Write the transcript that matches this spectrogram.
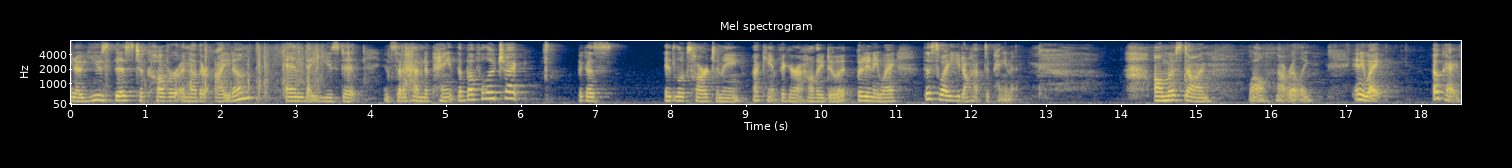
you know, use this to cover another item, and they used it instead of having to paint the buffalo check because it looks hard to me. I can't figure out how they do it. But anyway, this way you don't have to paint it. Almost done. Well, not really. Anyway, okay.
